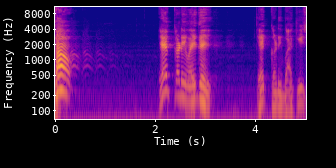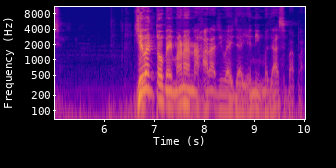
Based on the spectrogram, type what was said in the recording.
તો એક કડી વહી ગઈ, એક કડી બાકી છે. જીવન તો બે માણાના હારા જીવાઈ જાય, એની મજા છે બાપા.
